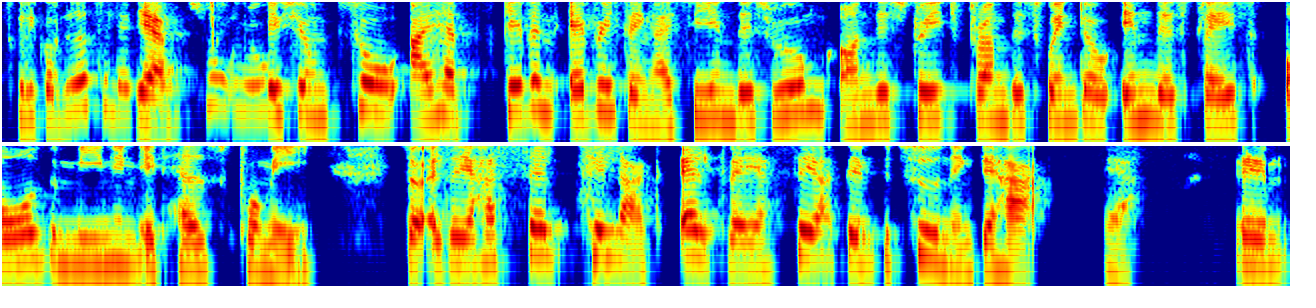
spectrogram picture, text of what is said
Skal vi gå videre til lektion 2 nu? Lektion 2. I have given everything I see in this room, on this street, from this window, in this place, all the meaning it has for me. Så altså, jeg har selv tillagt alt, hvad jeg ser, den betydning, det har. Ja. Øhm,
